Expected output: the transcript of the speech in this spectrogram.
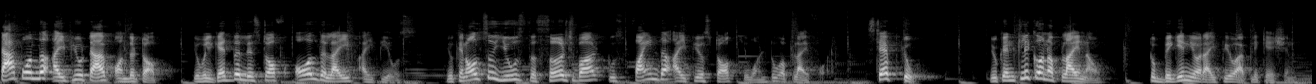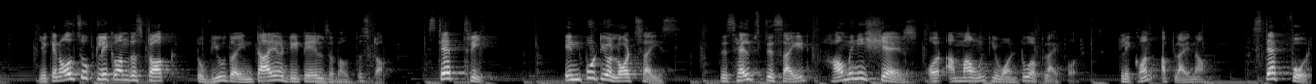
Tap on the IPO tab on the top. You will get the list of all the live IPOs. You can also use the search bar to find the IPO stock you want to apply for. Step 2. You can click on Apply Now to begin your IPO application. You can also click on the stock to view the entire details about the stock. Step 3. Input your lot size. This helps decide how many shares or amount you want to apply for. Click on Apply Now. Step 4.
